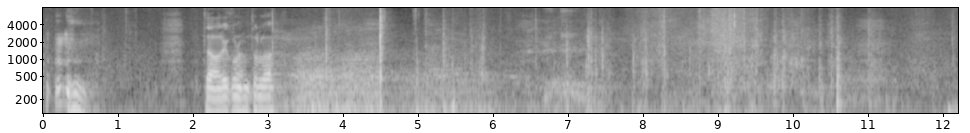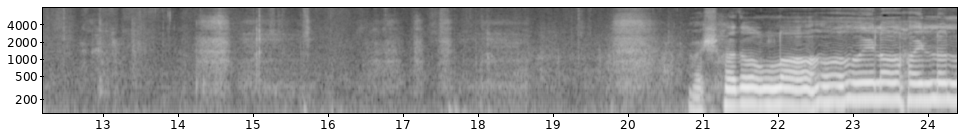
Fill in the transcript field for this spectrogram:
السلام عليكم ورحمة الله. أشهد أن لا إله إلا الله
